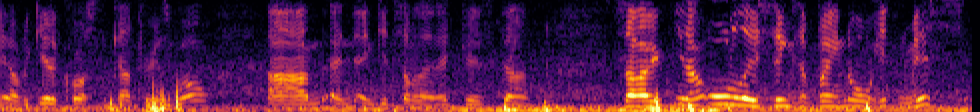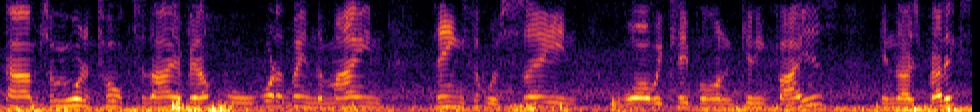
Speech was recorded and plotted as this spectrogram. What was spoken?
able to get across the country as well, um, and, and get some of that hectares done. So, you know, all of these things have been all hit and miss. Um, so we want to talk today about well, what have been the main things that we've seen while we keep on getting failures in those paddocks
